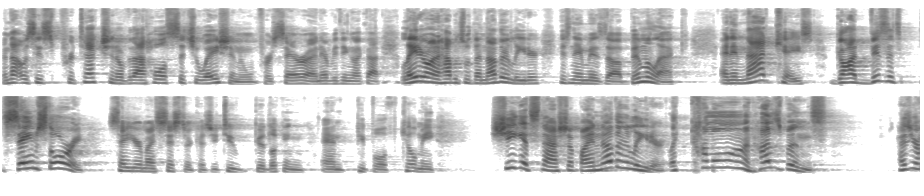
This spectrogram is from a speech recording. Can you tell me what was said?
And that was his protection over that whole situation for Sarah and everything like that. Later on, it happens with another leader. His name is uh, Abimelech. And in that case, God visits, same story. Say you're my sister because you're too good looking and people kill me. She gets snatched up by another leader. Like, come on, husbands. Has your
